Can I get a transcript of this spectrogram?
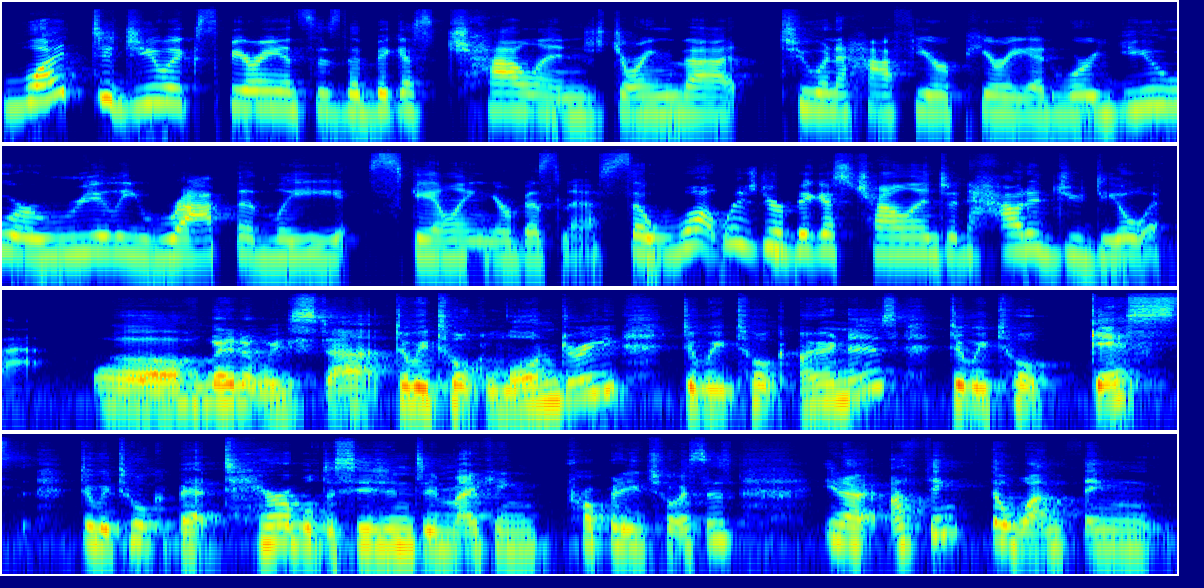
what did you experience as the biggest challenge during that two and a half year period where you were really rapidly scaling your business so what was your biggest challenge and how did you deal with that Oh, where do we start? Do we talk laundry? Do we talk owners? Do we talk guests? Do we talk about terrible decisions in making property choices? You know, I think the one thing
